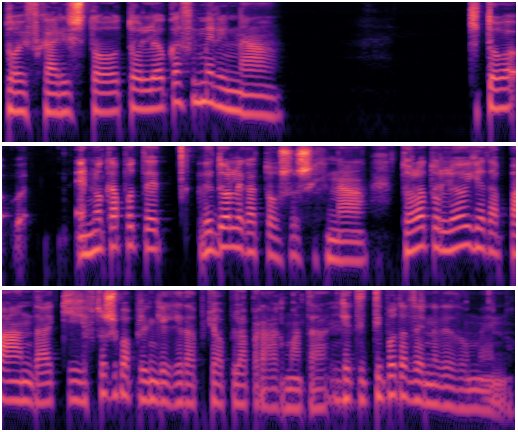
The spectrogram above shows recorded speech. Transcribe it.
Το ευχαριστώ, το λέω καθημερινά. Και το, ενώ κάποτε δεν το έλεγα τόσο συχνά, τώρα το λέω για τα πάντα και γι' αυτό σου είπα πριν και για τα πιο απλά πράγματα, γιατί τίποτα δεν είναι δεδομένο.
